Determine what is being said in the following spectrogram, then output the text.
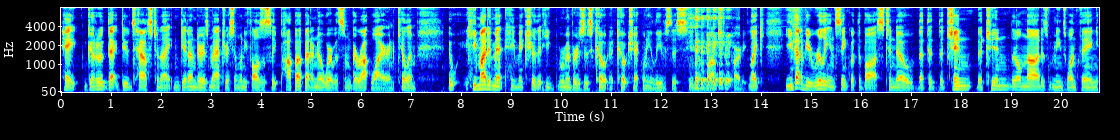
hey, go to that dude's house tonight and get under his mattress, and when he falls asleep, pop up out of nowhere with some garrote wire and kill him. It, he might have meant, hey, make sure that he remembers his coat at coat check when he leaves this, you know, lobster party. Like, you got to be really in sync with the boss to know that the, the chin the chin little nod is means one thing,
